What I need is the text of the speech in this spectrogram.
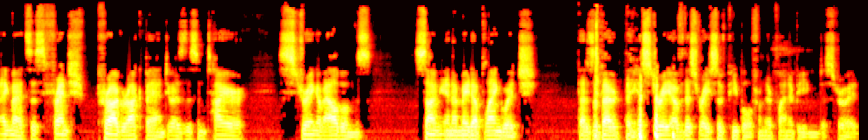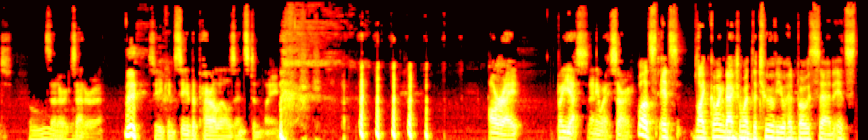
Magma, it's this French prog rock band who has this entire string of albums sung in a made up language that is about the history of this race of people from their planet being destroyed, etc., etc. so you can see the parallels instantly. All right. But yes, anyway, sorry. Well, it's it's like going back to what the two of you had both said. It's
